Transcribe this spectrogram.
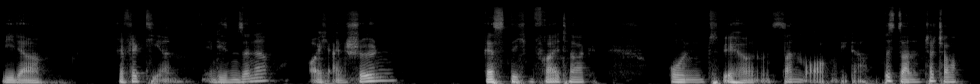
wieder reflektieren. In diesem Sinne, euch einen schönen restlichen Freitag und wir hören uns dann morgen wieder. Bis dann, ciao, ciao.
